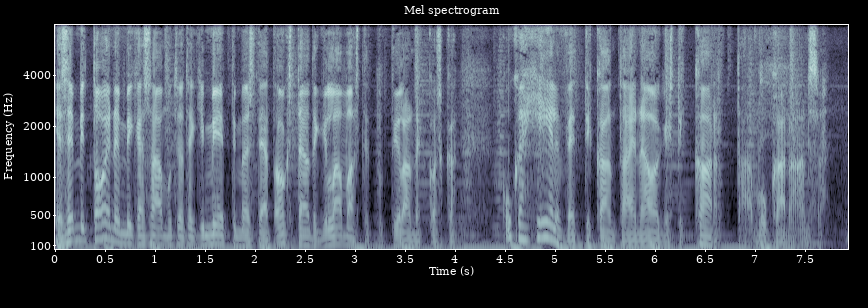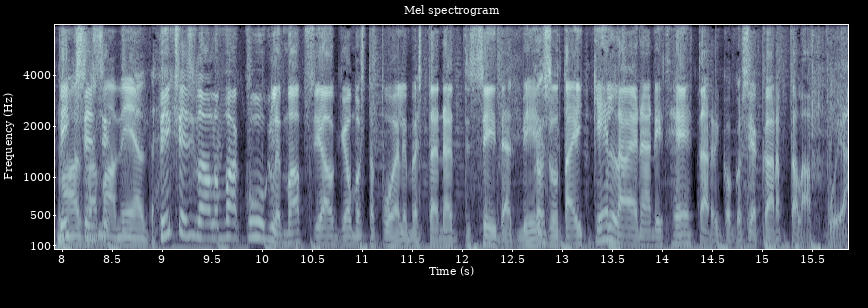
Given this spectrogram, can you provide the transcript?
Ja se toinen, mikä saa mut jotenkin miettimään sitä, että onko tämä jotenkin lavastettu tilanne, koska kuka helvetti kantaa enää oikeasti karttaa mukanaansa? Miksei samaa mieltä. Miksei sillä ollut vaan Google Mapsia auki omasta puhelimesta ja näytetty siitä, että mihin Koska... sulta ei kellään enää niitä hehtaarikokoisia karttalappuja.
